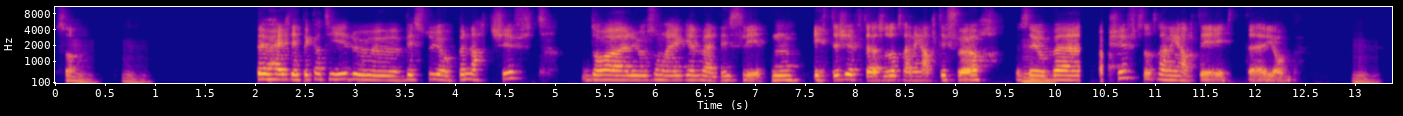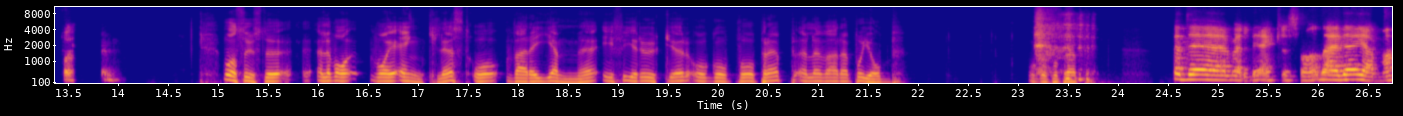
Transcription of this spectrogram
Så Mm. Mm. det er jo helt etter hva tid du Hvis du jobber nattskift, da er du jo som regel veldig sliten etter skiftet, så da trener jeg alltid før. Hvis jeg Mm. jobber dagskift, så trener jeg alltid etter jobb. Mm. Hva syns du, eller hva, hva er enklest, å være hjemme i fire uker og gå på prep, eller være på jobb og gå på prep? Det er veldig enkelt svar. Nei, det er hjemme.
